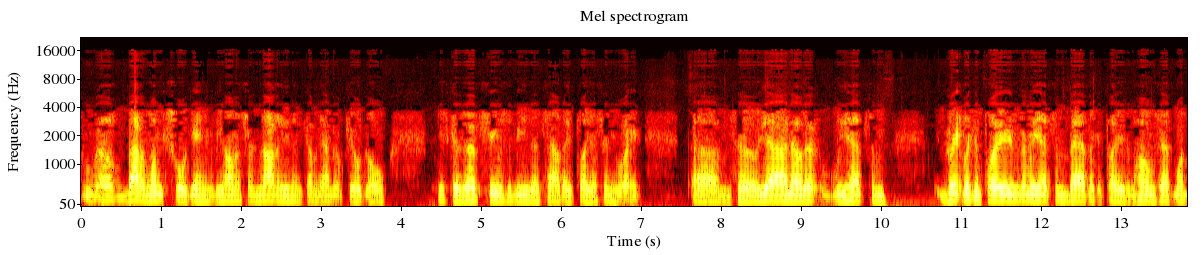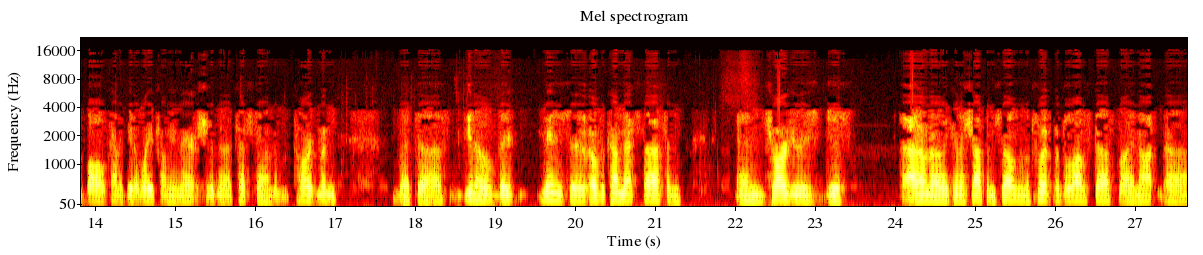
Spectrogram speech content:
about a one score game to be honest, and not anything coming down to a field goal, just because that seems to be that's how they play us anyway. Um, so yeah, I know that we had some great looking plays, and then we had some bad looking plays. And Holmes had one ball kind of get away from him there. It should have been a touchdown to Hardman, but uh, you know they managed to overcome that stuff, and and Chargers just I don't know they kind of shot themselves in the foot with a lot of stuff by not uh,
